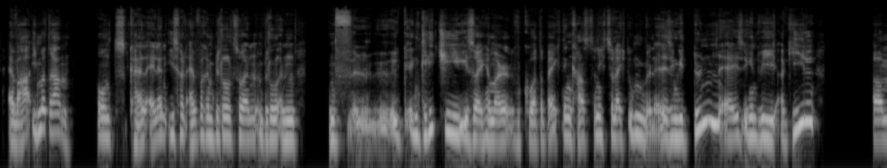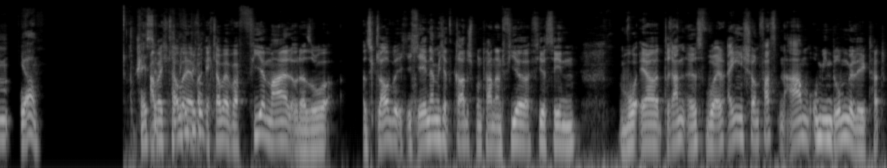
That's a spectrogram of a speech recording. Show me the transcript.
Er war immer dran. Und Kyle Allen ist halt einfach ein bisschen so ein, ein bisschen ein, ein, ein glitchy, sag ich einmal, Quarterback, den kannst du nicht so leicht um. Er ist irgendwie dünn, er ist irgendwie agil. Ähm, ja. Scheiße. Aber ich glaube, er war, ich glaube, er war viermal oder so. Also ich glaube, ich, ich erinnere mich jetzt gerade spontan an vier, vier Szenen, wo er dran ist, wo er eigentlich schon fast einen Arm um ihn drum gelegt hat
